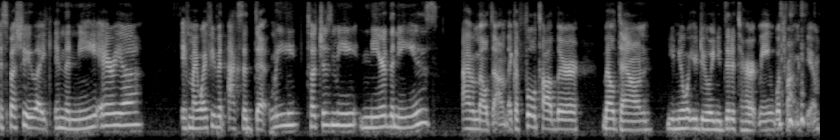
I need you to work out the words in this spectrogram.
especially like in the knee area. If my wife even accidentally touches me near the knees, I have a meltdown, like a full toddler meltdown. You knew what you're doing. You did it to hurt me. What's wrong with you?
